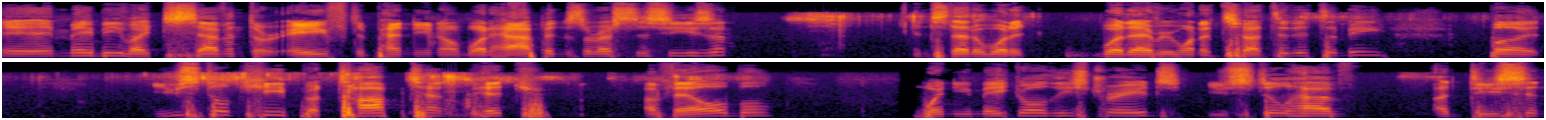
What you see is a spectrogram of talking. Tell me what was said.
It may be like seventh or eighth, depending on what happens the rest of the season, instead of what it what everyone expected it to be. But you still keep a top ten pick available when you make all these trades. You still have a decent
